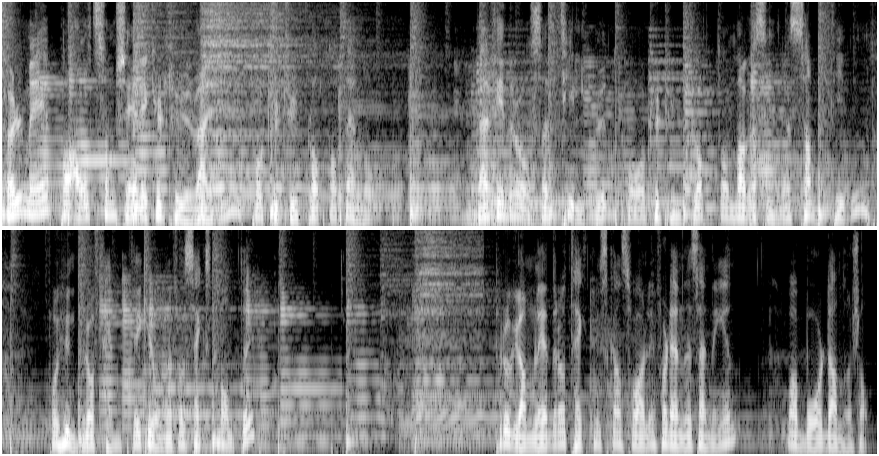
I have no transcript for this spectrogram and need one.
Følg med på alt som skjer i kulturverdenen på kulturplott.no. Der finner du også et tilbud på Kulturplott og magasinet Samtiden på 150 kroner for seks måneder. Programleder og teknisk ansvarlig for denne sendingen var Bård Andersson.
